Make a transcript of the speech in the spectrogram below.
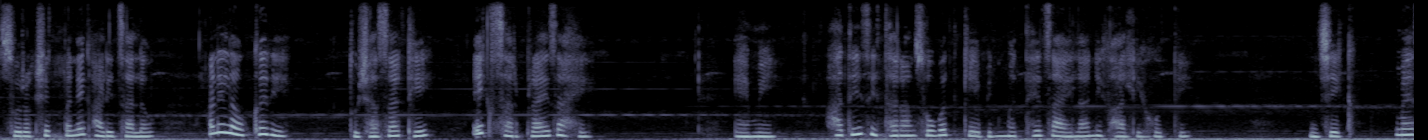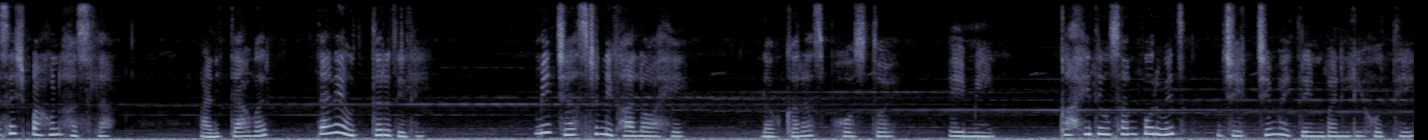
सुरक्षितपणे गाडी चालव आणि लवकर ये. तुझ्यासाठी एक सरप्राईज आहे. एमी आधीच इतरांसोबत केबिनमध्ये जायला निघाली होती. जेक मेसेज पाहून हसला आणि त्यावर त्याने उत्तर दिले मी जस्ट निघालो आहे. लवकरच पोहोचतोय एमी. काही दिवसांपूर्वीच जेकची मैत्रीण बनली होती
